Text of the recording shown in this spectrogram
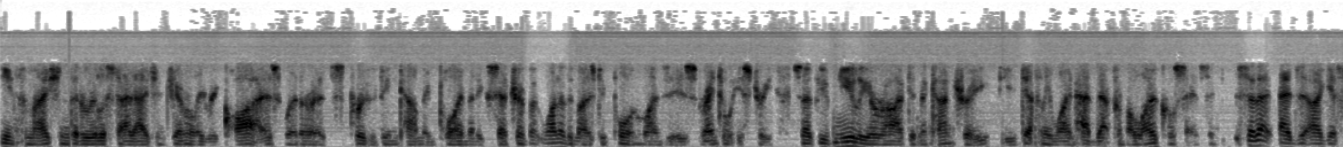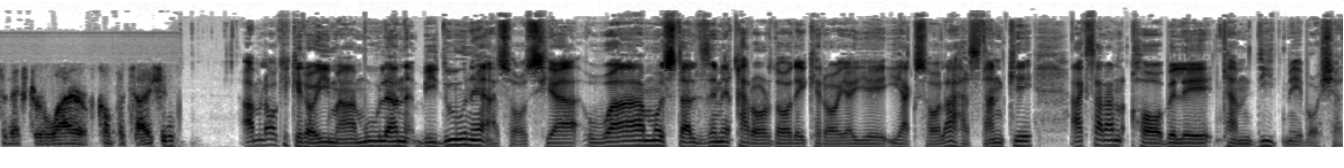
information that a real estate agent generally requires, whether it's proof of income, employment, etc. But one of the most important ones is rental history. So if you've newly arrived in the country, you definitely won't have that from a local sense. So that adds, I guess, an extra layer of complication. املاک کرایی معمولا بدون اساسیه و مستلزم قرارداد کرایه یک ساله هستند که اکثرا قابل تمدید می باشد.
